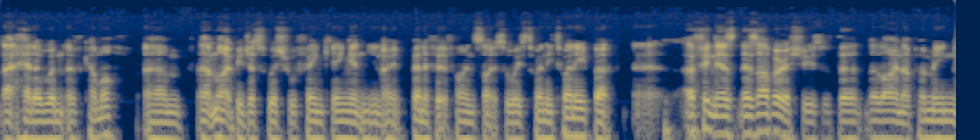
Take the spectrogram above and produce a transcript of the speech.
that header wouldn't have come off. Um, that might be just wishful thinking, and you know, benefit of hindsight is always twenty twenty. But uh, I think there's there's other issues with the the lineup. I mean,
